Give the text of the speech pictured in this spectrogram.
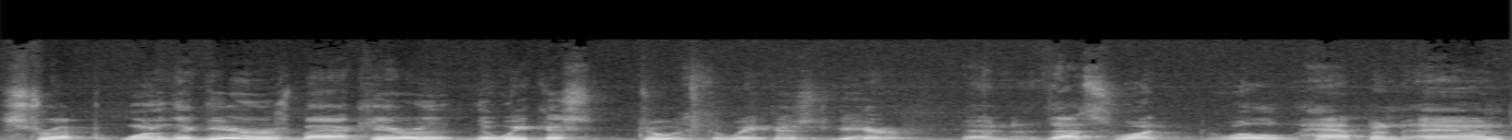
strip one of the gears back here, the weakest tooth, the weakest gear. And that's what will happen, and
